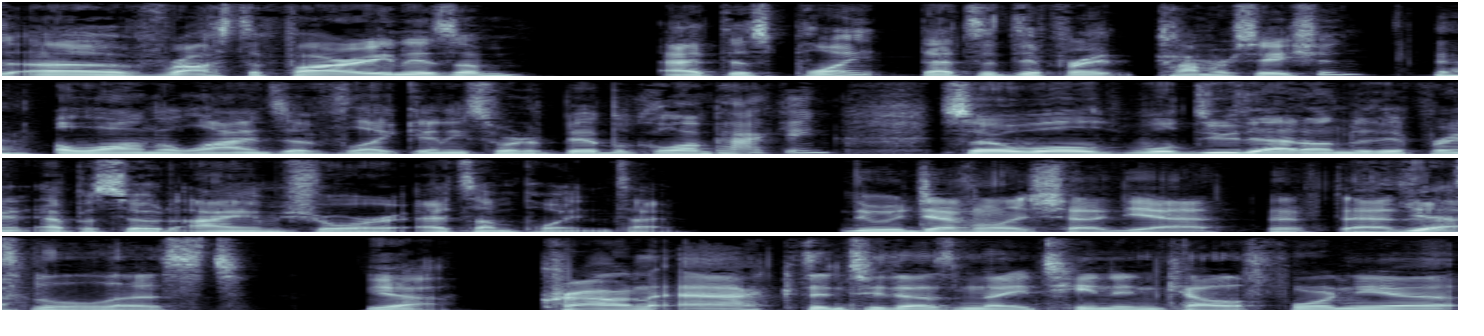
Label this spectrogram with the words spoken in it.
of Rastafarianism at this point. That's a different conversation yeah. along the lines of like any sort of biblical unpacking. So we'll we'll do that on a different episode, I am sure, at some point in time. We definitely should, yeah, if that's yeah. to the list. Yeah. Crown Act in 2019 in California.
